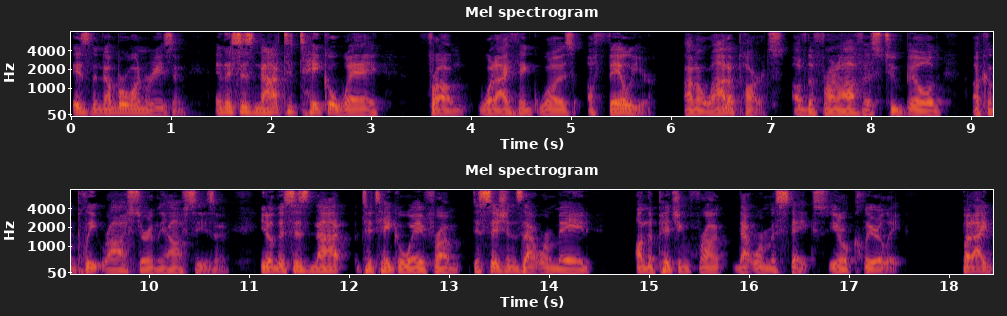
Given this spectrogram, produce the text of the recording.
is the number one reason. And this is not to take away from what I think was a failure on a lot of parts of the front office to build a complete roster in the offseason. You know, this is not to take away from decisions that were made on the pitching front that were mistakes, you know, clearly. But I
